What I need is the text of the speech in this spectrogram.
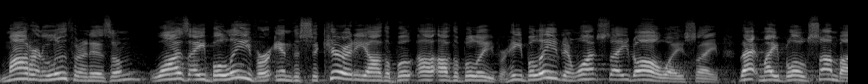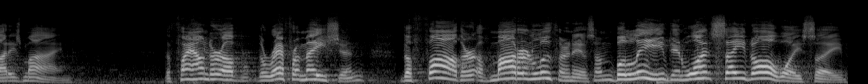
modern Lutheranism, was a believer in the security of the, uh, of the believer. He believed in once saved, always saved. That may blow somebody's mind. The founder of the Reformation, the father of modern Lutheranism, believed in once saved, always saved.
